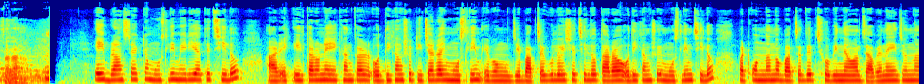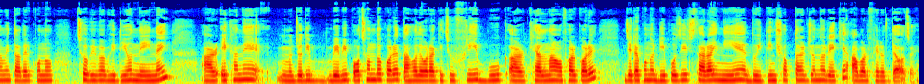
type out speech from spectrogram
Saraha. এই ব্রাঞ্চটা একটা মুসলিম এরিয়াতে ছিল আর এই কারণে এখানকার অধিকাংশ টিচাররাই মুসলিম এবং যে বাচ্চাগুলো এসেছিল তারাও অধিকাংশই মুসলিম ছিল বাট অন্যান্য বাচ্চাদের ছবি নেওয়া যাবে না এই জন্য আমি তাদের কোনো ছবি বা ভিডিও নেই নাই আর এখানে যদি বেবি পছন্দ করে তাহলে ওরা কিছু ফ্রি বুক আর খেলনা অফার করে যেটা কোনো ডিপোজিট ছাড়াই নিয়ে দুই, তিন সপ্তাহের জন্য রেখে আবার ফেরত দেওয়া যায়।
